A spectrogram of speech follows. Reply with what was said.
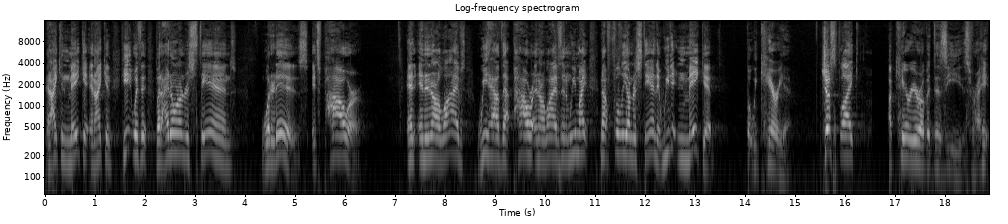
and I can make it and I can heat with it, but I don't understand what it is. It's power. And, and in our lives, we have that power in our lives, and we might not fully understand it. We didn't make it, but we carry it. Just like a carrier of a disease, right?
